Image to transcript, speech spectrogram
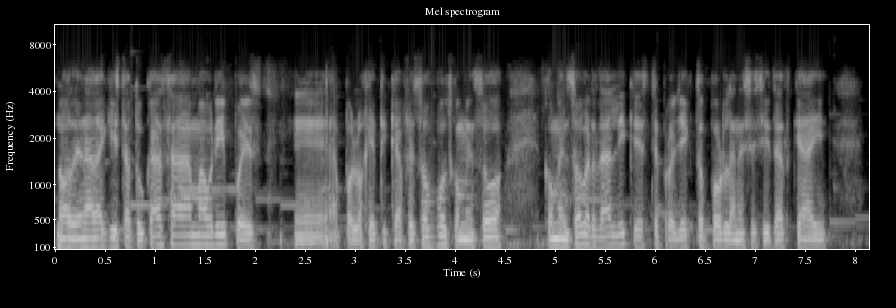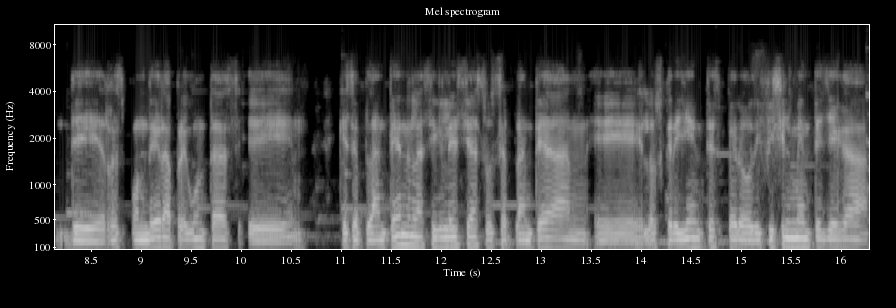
No, de nada, aquí está tu casa, Mauri, pues eh, Apologética Fesofos comenzó, comenzó, ¿verdad, que Este proyecto por la necesidad que hay de responder a preguntas eh, que se plantean en las iglesias o se plantean eh, los creyentes, pero difícilmente llega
